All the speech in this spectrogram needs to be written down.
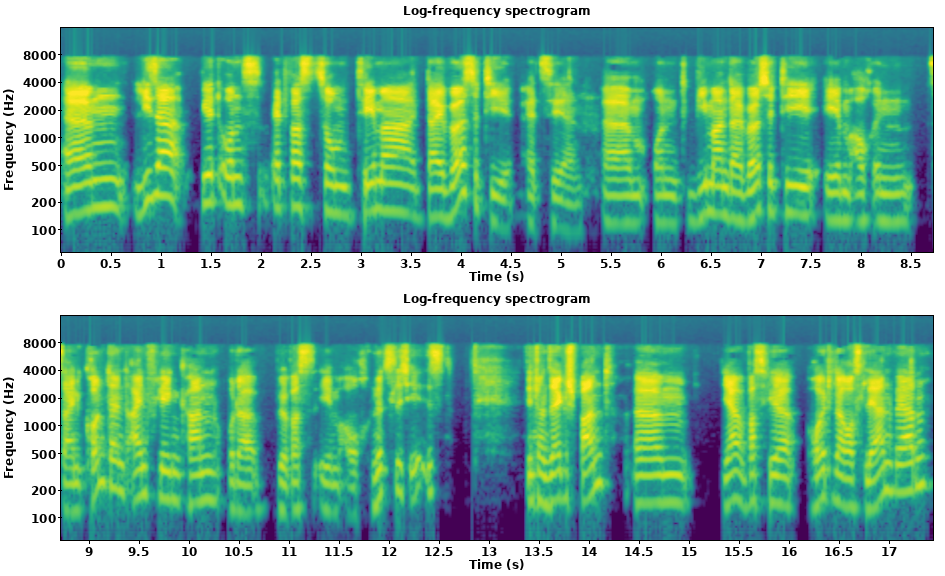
Ähm, Lisa wird uns etwas zum Thema Diversity erzählen ähm, und wie man Diversity eben auch in seinen Content einpflegen kann oder für was eben auch nützlich ist. Sind schon sehr gespannt. Ähm, ja, was wir heute daraus lernen werden.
